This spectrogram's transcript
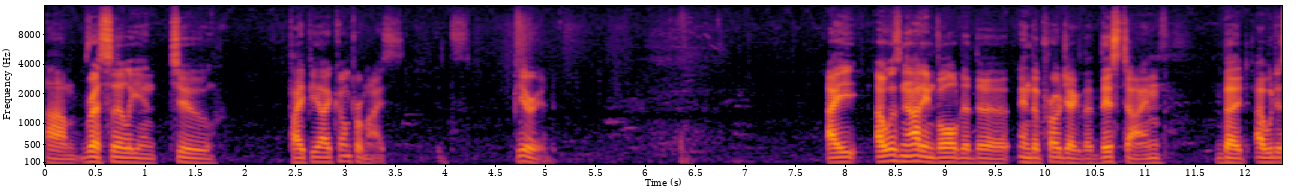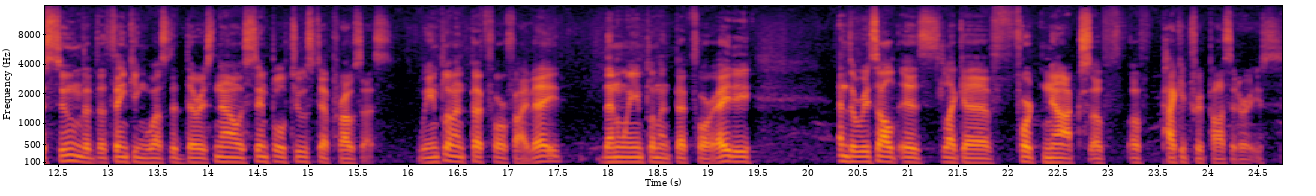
um, resilient to PyPI compromise. It's period. I, I was not involved the, in the project at this time, but I would assume that the thinking was that there is now a simple two-step process. We implement PEP 458, then we implement PEP 480, and the result is like a Fort Knox of, of package repositories.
